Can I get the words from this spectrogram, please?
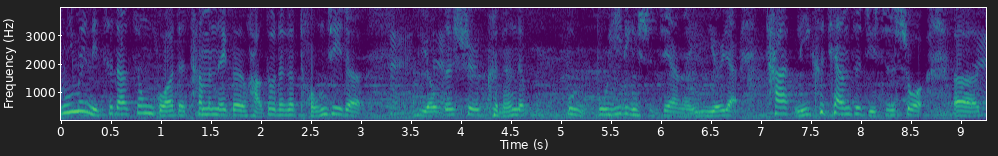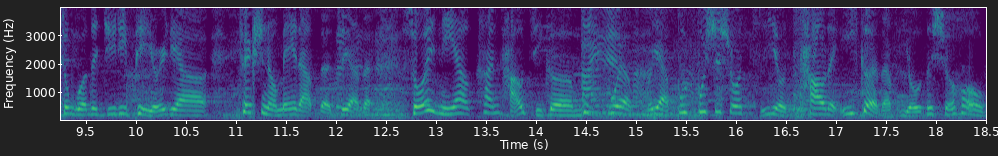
因为你知道中国的他们那个好多那个统计的，有的是可能的。不不一定是这样的，有一点他李克强自己是说，呃，中国的 GDP 有一点 fictional made up 的这样的，所以你要看好几个，不不要不不是说只有靠的一个的，有的时候，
